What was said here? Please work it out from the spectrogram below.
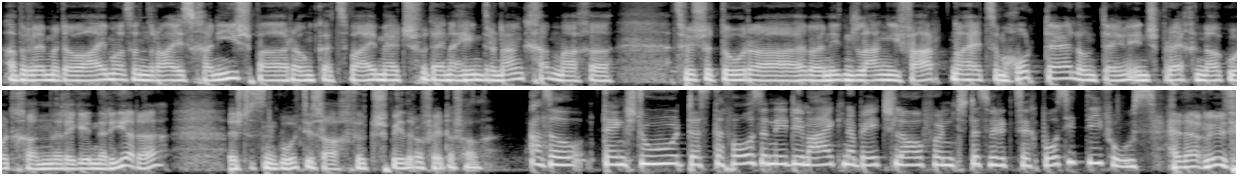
Aber wenn man da einmal so eine Reise kann einsparen und zwei Matches von denen hintereinander machen kann, zwischendurch äh, nicht eine lange Fahrt noch hat zum Hotel und dann entsprechend auch gut kann regenerieren kann, ist das eine gute Sache für die Spieler auf jeden Fall. Also denkst du, dass der Foser nicht im eigenen Bett schlafen und das wirkt sich positiv aus? Hat auch nichts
